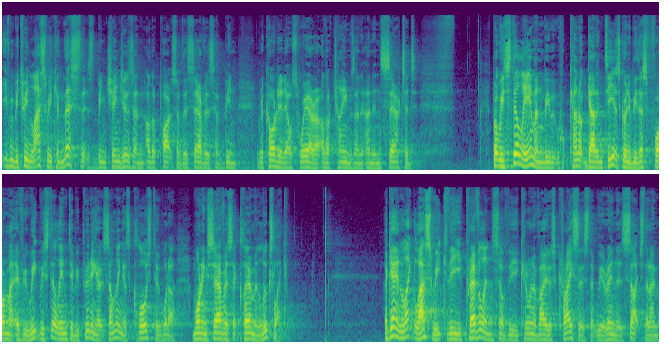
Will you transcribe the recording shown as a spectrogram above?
even between last week and this, there's been changes, and other parts of the service have been recorded elsewhere at other times and, and inserted. But we still aim, and we cannot guarantee it's going to be this format every week, we still aim to be putting out something as close to what a morning service at Claremont looks like. Again, like last week, the prevalence of the coronavirus crisis that we're in is such that I'm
